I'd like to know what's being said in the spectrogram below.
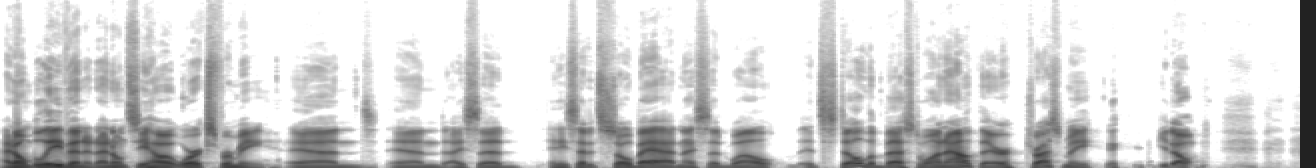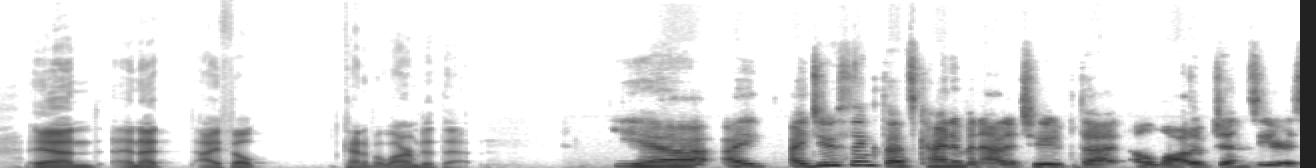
I don't believe in it. I don't see how it works for me." And and I said, and he said it's so bad, and I said, "Well, it's still the best one out there. Trust me. you don't." And and I I felt kind of alarmed at that. Yeah, I I do think that's kind of an attitude that a lot of Gen Zers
